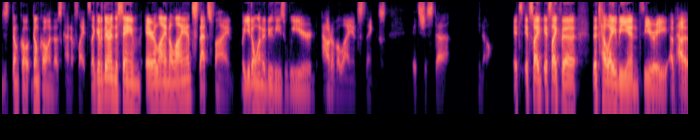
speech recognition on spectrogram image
just don't go don't go on those kind of flights. Like if they're in the same airline alliance, that's fine. But you don't want to do these weird out of alliance things. It's just uh you know, it's it's like it's like the the Talebian theory of how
